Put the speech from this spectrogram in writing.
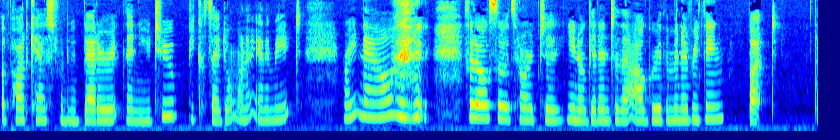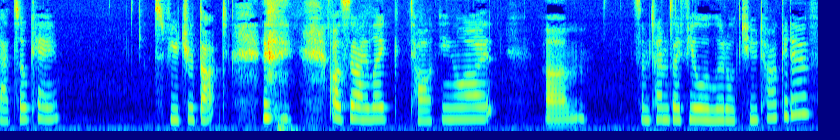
a podcast would be better than YouTube because I don't want to animate right now. but also, it's hard to, you know, get into the algorithm and everything. But that's okay. It's future thought. also, I like talking a lot. Um, sometimes I feel a little too talkative,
